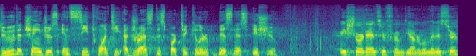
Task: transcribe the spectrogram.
do the changes in C20 address this particular business issue? Very short answer from the Honourable Minister.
